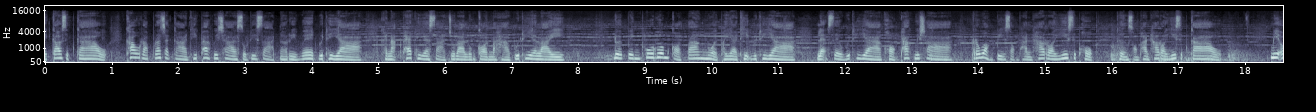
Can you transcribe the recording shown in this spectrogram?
2499 เข้ารับราชการที่ภาควิชาสูติศาสตร์นรีเวชวิทยา คณะแพทยศาสตร์จุฬาลงกรณ์มหาวิทยาลัย โดยเป็นผู้ร่วมก่อตั้งหน่วยพยาธิวิทยา และเซลล์วิทยาของภาควิชา ระหว่างปี 2526 ถึง 2529 มีโอ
